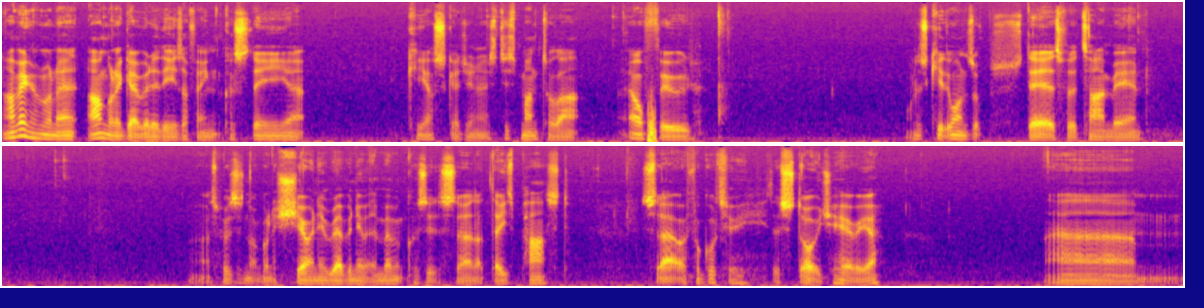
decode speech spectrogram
I think I'm gonna I'm gonna get rid of these. I think because the uh, kiosk scheduling let's dismantle that. Health food. I'll just keep the ones upstairs for the time being. I suppose it's not going to show any revenue at the moment because it's uh, that day's past. So if I go to the storage area, um,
